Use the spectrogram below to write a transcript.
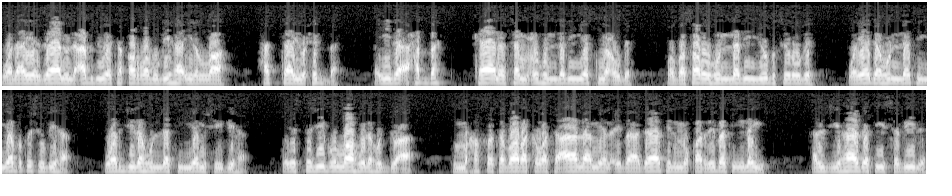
ولا يزال العبد يتقرب بها إلى الله حتى يحبه. فإذا أحبه كان سمعه الذي يسمع به وبصره الذي يبصر به. ويده التي يبطش بها ورجله التي يمشي بها. ويستجيب الله له الدعاء. ثم خص تبارك وتعالى من العبادات المقربة إليه الجهاد في سبيله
